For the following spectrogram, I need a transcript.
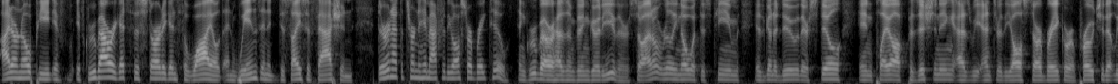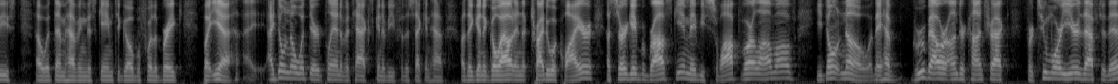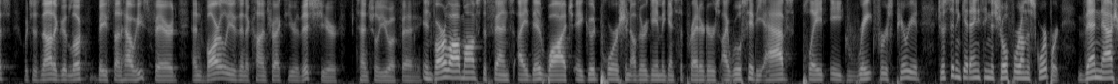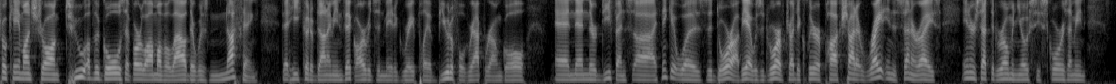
I don't know, Pete. If if Grubauer gets this start against the Wild and wins in a decisive fashion, they're going to have to turn to him after the All Star break, too. And Grubauer hasn't been good either. So I don't really know what this team is going to do. They're still in playoff positioning as we enter the All Star break or approach it at least, uh, with them having this game to go before the break. But yeah, I, I don't know what their plan of attack is going to be for the second half. Are they going to go out and try to acquire a Sergei Bobrovsky and maybe swap Varlamov? You don't know. They have Grubauer under contract for two more years after this, which is not a good look based on how he's fared. And Varley is in a contract year this year, potential UFA. In Varlamov's defense, I did watch a good portion of their game against the Predators. I will say the Avs played a great first period, just didn't get anything to show for it on the scoreboard. Then Nashville came on strong. Two of the goals that Varlamov allowed, there was nothing that he could have done. I mean, Vic Arvidsson made a great play, a beautiful wraparound goal. And then their defense, uh, I think it was Zadorov. Yeah, it was Zadorov tried to clear a puck, shot it right into center ice, intercepted Roman Josi, scores. I mean,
